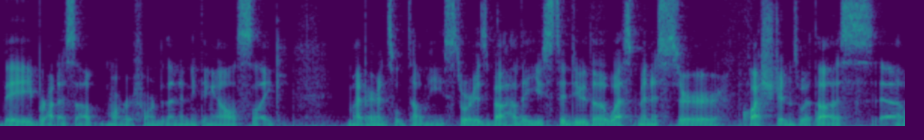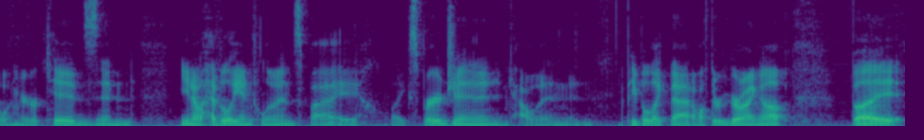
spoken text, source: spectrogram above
they brought us up more reformed than anything else. Like my parents will tell me stories about how they used to do the Westminster questions with us uh, when we were kids, and you know, heavily influenced by like Spurgeon and Calvin and people like that all through growing up but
